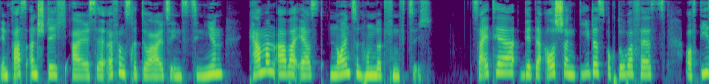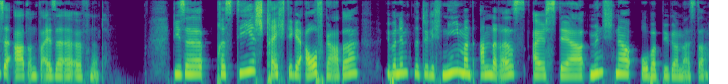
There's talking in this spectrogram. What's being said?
den Fassanstich als Eröffnungsritual zu inszenieren, kam man aber erst 1950. Seither wird der Ausschank jedes Oktoberfests auf diese Art und Weise eröffnet. Diese prestigeträchtige Aufgabe übernimmt natürlich niemand anderes als der Münchner Oberbürgermeister.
